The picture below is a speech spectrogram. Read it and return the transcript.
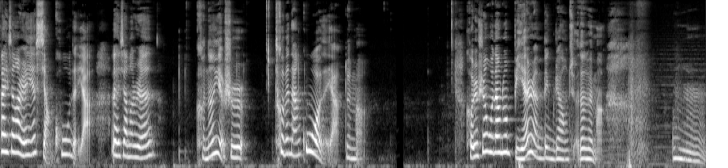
外向的人也想哭的呀，外向的人可能也是特别难过的呀，对吗？可是生活当中别人并不这样觉得，对吗？嗯，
